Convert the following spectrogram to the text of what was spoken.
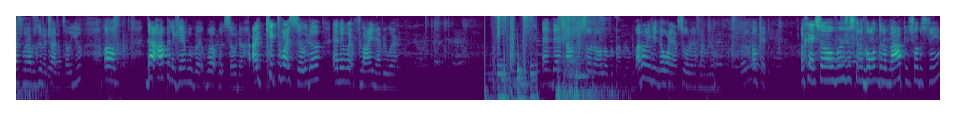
that's what I was gonna try to tell you. Um, that happened again with with, with soda. I kicked my soda and it went flying everywhere. And then now there's soda all over my room. I don't even know why I have soda in my room. Okay. Okay, so we're just gonna go into the map and show the stream.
